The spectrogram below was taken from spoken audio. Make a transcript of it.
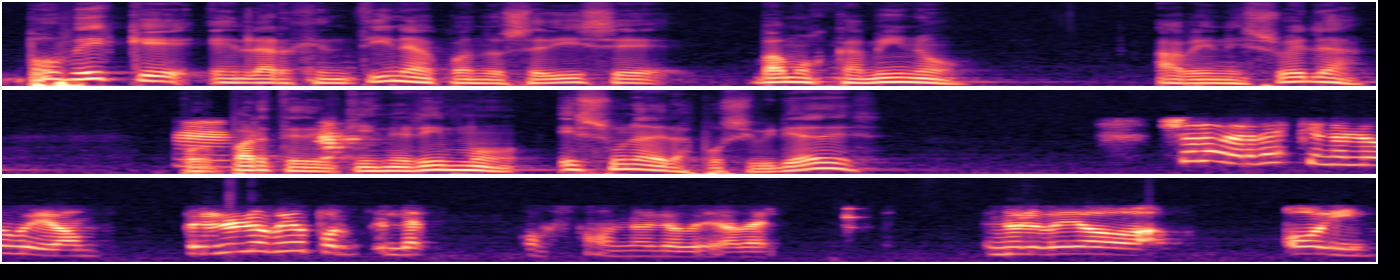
¿vos ves que en la Argentina cuando se dice vamos camino a Venezuela, por mm. parte del kirchnerismo es una de las posibilidades? Yo la verdad es que no lo veo, pero no lo veo por... Oh, no lo veo, a ver. No lo veo hoy,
